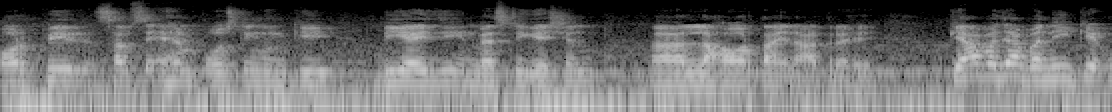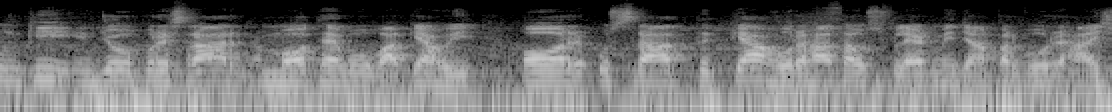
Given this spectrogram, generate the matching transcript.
और फिर सबसे अहम पोस्टिंग उनकी डीआईजी इन्वेस्टिगेशन लाहौर तैनात रहे। क्या वजह बनी कि उनकी जो पुरस्कार मौत है, वो वाक़ हुई? और उस रात क्या हो रहा था उस फ्लैट में जहाँ पर वो रहाइश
